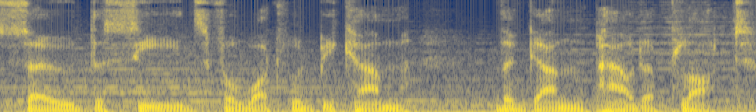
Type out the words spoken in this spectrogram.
sowed the seeds for what would become the gunpowder plot.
